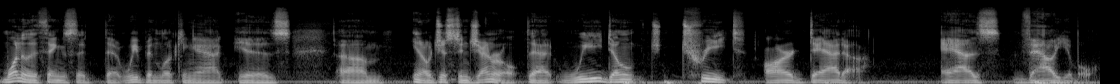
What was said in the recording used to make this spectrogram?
one of the things that, that we've been looking at is, um, you know, just in general, that we don't treat our data as valuable.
